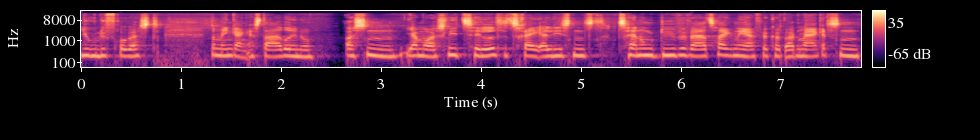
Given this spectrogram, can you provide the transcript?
julefrokost, som ikke engang er startet endnu. Og sådan, jeg må også lige tælle til tre, og lige sådan tage nogle dybe vejrtrækninger, for jeg kan godt mærke, at sådan,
